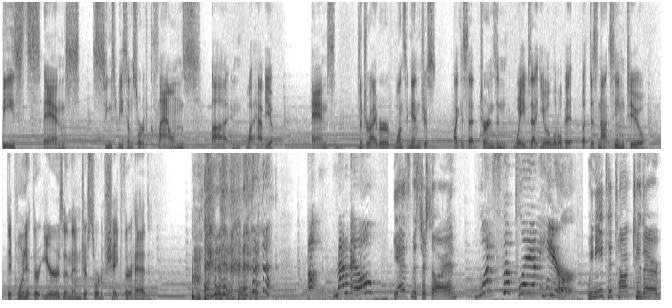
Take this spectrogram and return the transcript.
beasts and seems to be some sort of clowns uh, and what have you. And the driver, once again, just like I said, turns and waves at you a little bit, but does not seem to. They point at their ears and then just sort of shake their head. Uh, Madam L, Yes, Mr. Sorrin. what's the plan here? We need to talk to their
